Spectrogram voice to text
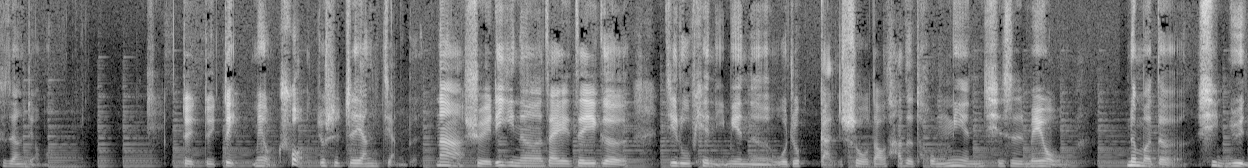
是这样讲吗？对对对，没有错，就是这样讲的。那雪莉呢，在这一个纪录片里面呢，我就感受到她的童年其实没有那么的幸运。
